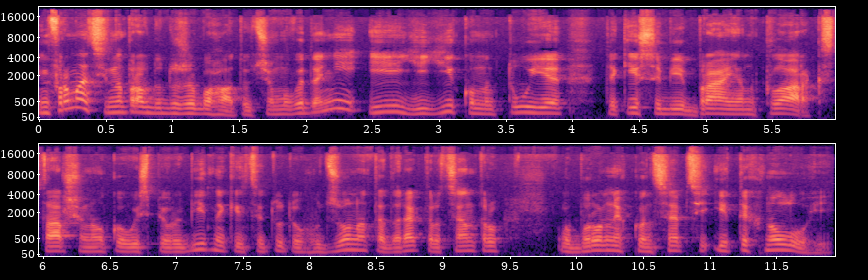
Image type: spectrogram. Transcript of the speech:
Інформації, направду, дуже багато в цьому виданні, і її коментує такий собі Брайан Кларк, старший науковий співробітник Інституту Гудзона та директор Центру оборонних концепцій і технологій.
